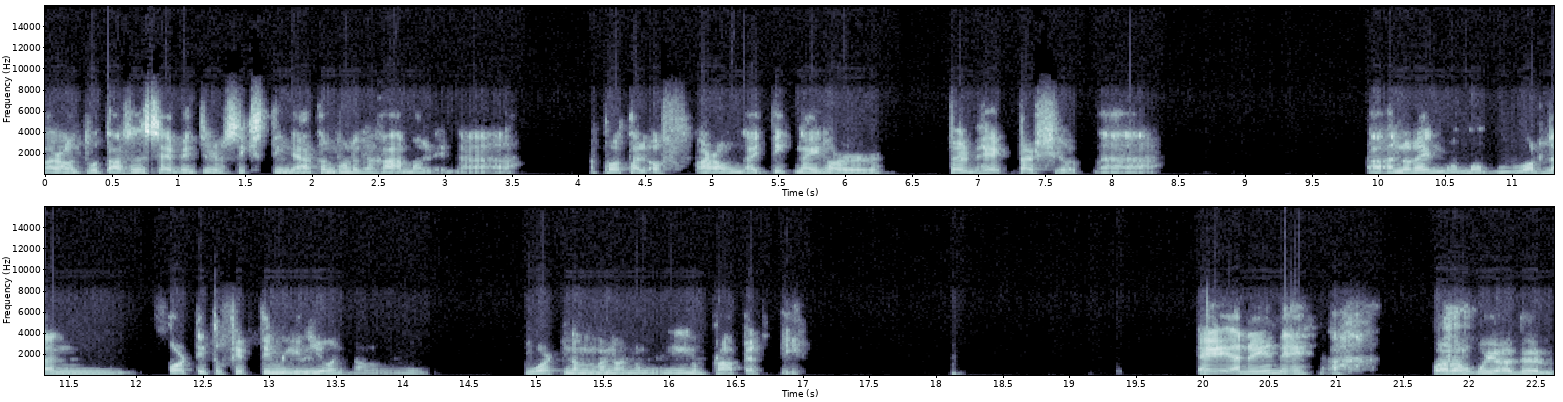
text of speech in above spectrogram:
around 2017 or 16 yata, kung talaga kakamali na a total of around I think 9 or 12 hectares yun na ah, ano rin, mo- mo- more than 40 to 50 million ang worth ng ano ng, ng property. Eh ano yun eh. Ah, Parang Kuya Adel.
